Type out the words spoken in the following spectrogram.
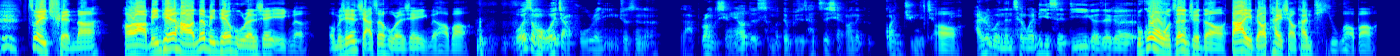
醉拳呐、好啦，明天好，那明天湖人先赢了，我们先假设湖人先赢了，好不好？我为什么我会讲湖人赢？就是呢，拉布朗想要的什么都不是，他只想要那个冠军的奖杯。哦他如果能成为历史第一个这个，不过我真的觉得哦，大家也不要太小看鹈鹕，好不好？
